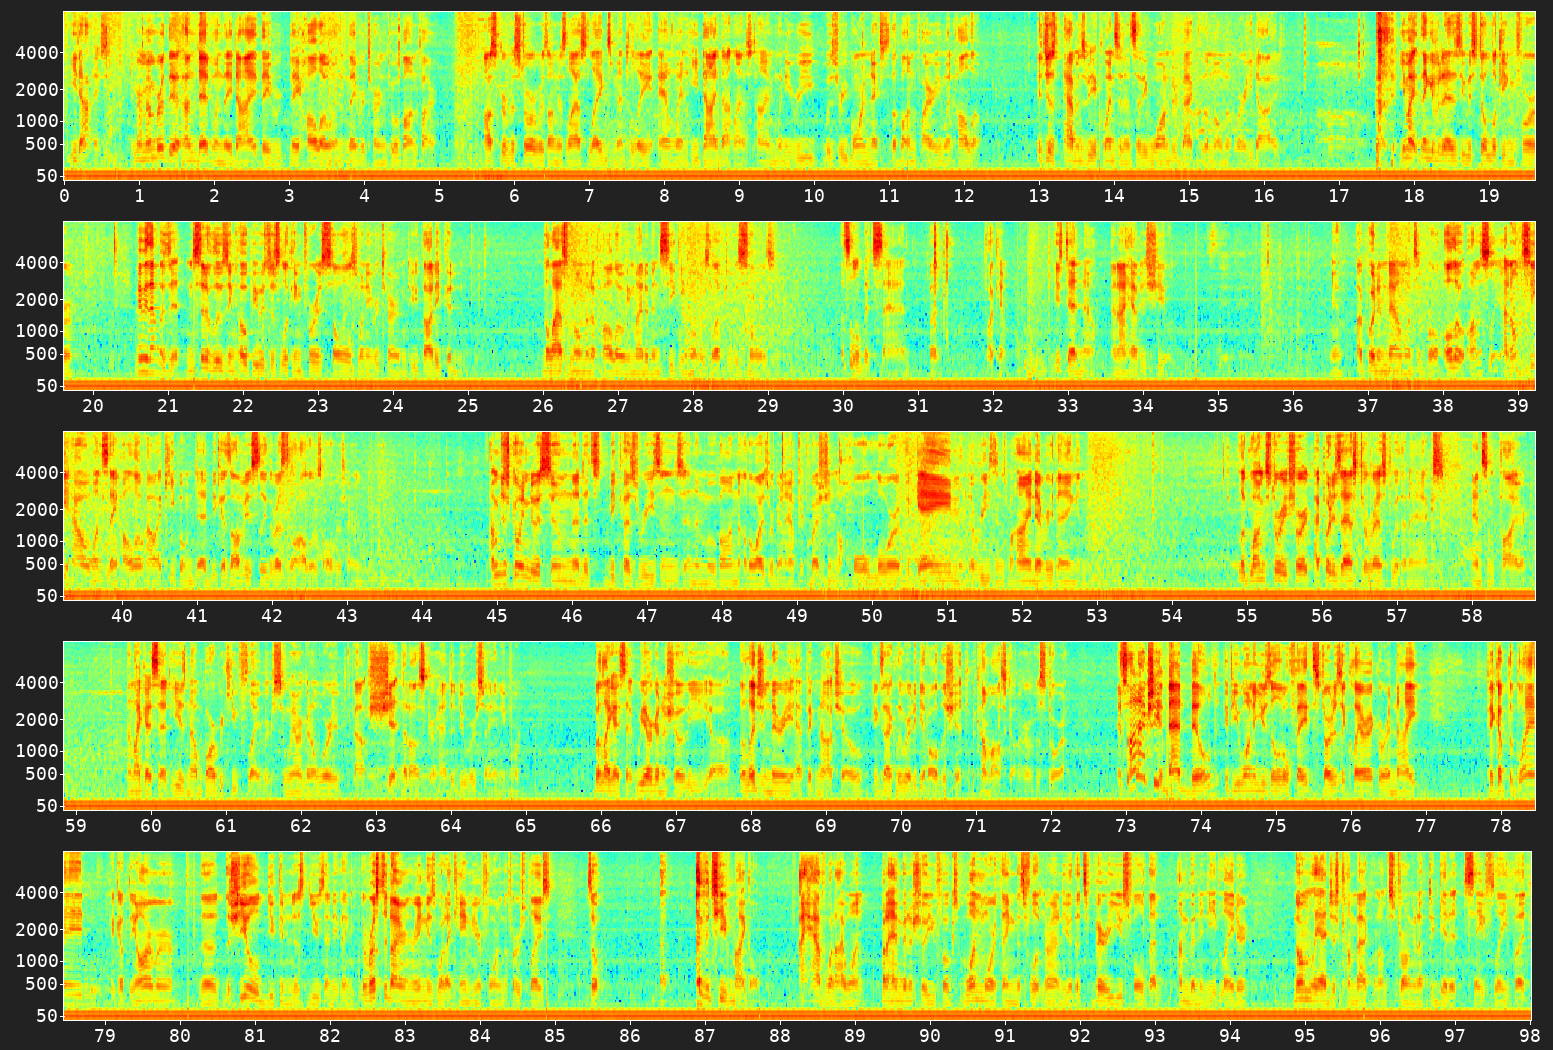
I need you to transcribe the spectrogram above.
He dies. Remember the undead when they die, they they hollow and they return to a bonfire? Oscar of Astora was on his last legs mentally, and when he died that last time, when he re was reborn next to the bonfire, he went hollow. It just happens to be a coincidence that he wandered back to the moment where he died. Oh, you might think of it as he was still looking for. Maybe that was it. Instead of losing hope, he was just looking for his souls when he returned. He thought he could the last moment of Hollow, he might have been seeking what was left of his souls. That's a little bit sad, but fuck him. He's dead now, and I have his shield. Yeah, I put him down once and for all. Although, honestly, I don't see how, once they hollow, how I keep them dead, because obviously the rest of the hollows all return. I'm just going to assume that it's because reasons and then move on, otherwise we're going to have to question the whole lore of the game and the reasons behind everything, and... Look, long story short, I put his ass to rest with an axe and some fire. And like I said, he is now barbecue flavor, so we aren't going to worry about shit that Oscar had to do or say anymore. But like I said, we are going to show the uh, the legendary Epic Nacho exactly where to get all the shit to become Oscar of Astora. It's not actually a bad build if you want to use a little faith. Start as a cleric or a knight. Pick up the blade, pick up the armor. The, the shield, you can just use anything. The rusted iron ring is what I came here for in the first place. So, uh, I've achieved my goal. I have what I want, but I am going to show you folks one more thing that's floating around here that's very useful that I'm going to need later. Normally I just come back when I'm strong enough to get it safely, but...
